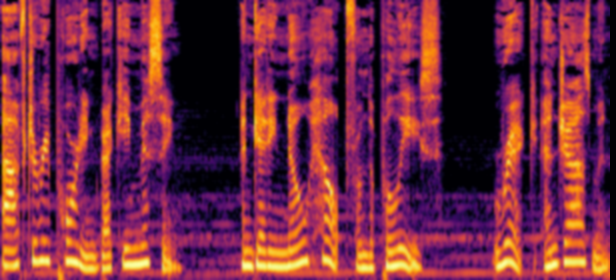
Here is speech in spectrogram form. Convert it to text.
After reporting Becky missing and getting no help from the police, Rick and Jasmine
